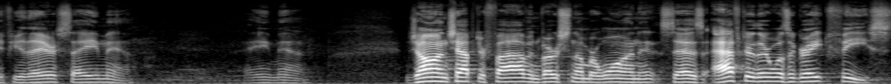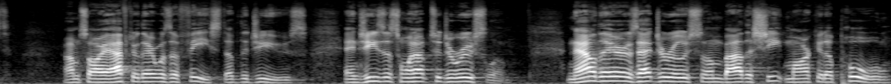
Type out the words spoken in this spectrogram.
If you're there, say amen. Amen. John chapter 5 and verse number 1, it says, After there was a great feast, I'm sorry, after there was a feast of the Jews, and Jesus went up to Jerusalem. Now there is at Jerusalem by the sheep market a pool,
